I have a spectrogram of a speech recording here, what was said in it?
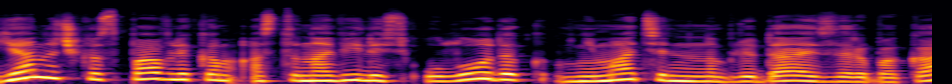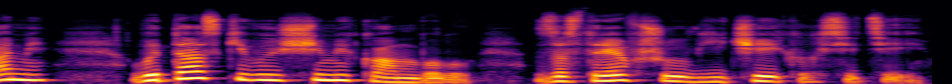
Яночка с Павликом остановились у лодок, внимательно наблюдая за рыбаками, вытаскивающими камбалу, застрявшую в ячейках сетей.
